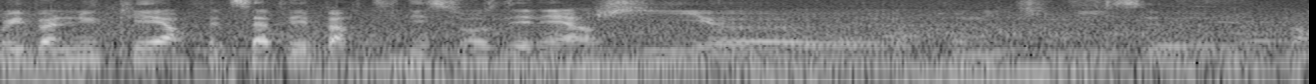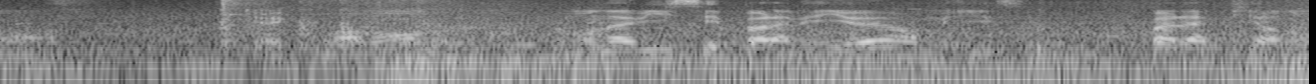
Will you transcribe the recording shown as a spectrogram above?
Oui, bah, le nucléaire, en fait, ça fait partie des sources d'énergie euh, qu'on utilise euh, maintenant couramment. À mon avis, c'est pas la meilleure, mais c'est pas la pire non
